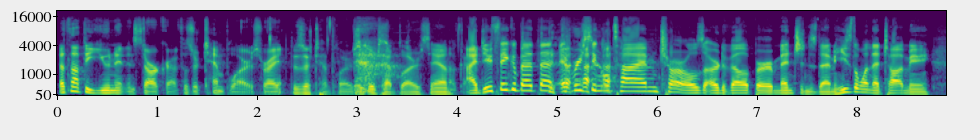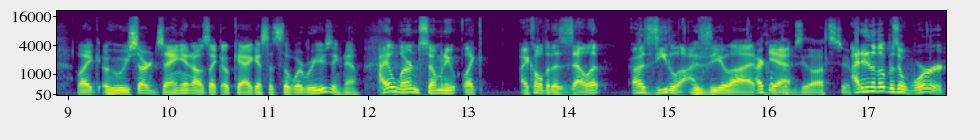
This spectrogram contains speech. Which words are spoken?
that's not the unit in StarCraft. Those are Templars, right? Those are Templars. Those are Templars, yeah. I do think about that every single time Charles, our developer, mentions them. He's the one that taught me, like, who he started saying it. And I was like, okay, I guess that's the word we're using now. I learned so many. Like I called it a zealot, a zealot. A zealot. I call Yeah. them zealots too. I didn't know that was a word.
